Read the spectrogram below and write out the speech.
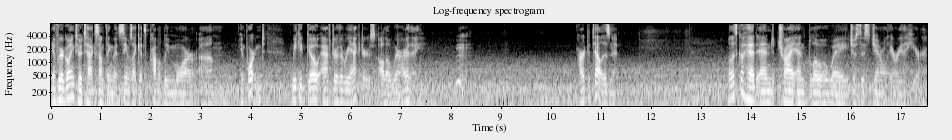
If we're going to attack something that seems like it's probably more um, important, we could go after the reactors, although where are they? Hmm. Hard to tell, isn't it? Well, let's go ahead and try and blow away just this general area here.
